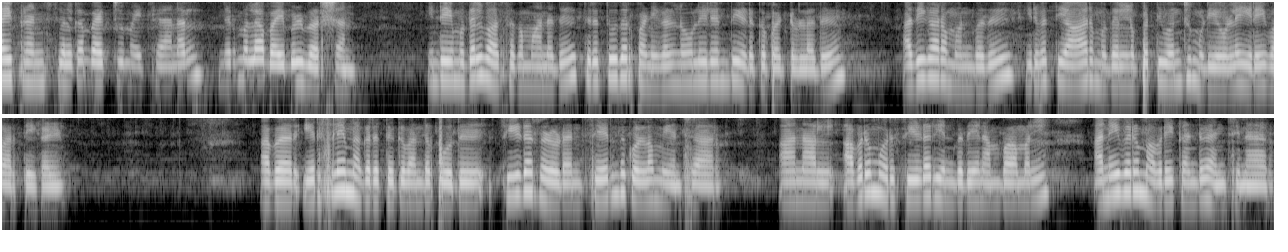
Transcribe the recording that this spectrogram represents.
Hi friends welcome back to my channel Nirmala Bible version இன்றைய முதல் வாசகமானது திருத்தூதர் பணிகள் நூலிலிருந்து எடுக்கப்பட்டுள்ளது. அதிகாரம் ஒன்பது இருபத்தி ஆறு முதல் முப்பத்தி ஒன்று முடியவுள்ள இறை வார்த்தைகள். அவர் எருசலேம் நகரத்துக்கு வந்தபோது சீடர்களுடன் சேர்ந்து கொள்ள முயன்றார். ஆனால் அவரும் ஒரு சீடர் என்பதை நம்பாமல் அனைவரும் அவரை கண்டு அஞ்சினர்.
